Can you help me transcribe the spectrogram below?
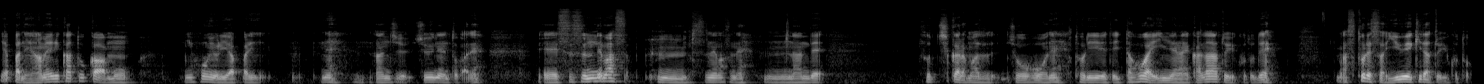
やっぱねアメリカとかはもう日本よりやっぱりね何十10年とかね、えー、進んでます、うん、進んでますね、うん、なんでそっちからまず情報をね取り入れていった方がいいんじゃないかなということで、まあ、ストレスは有益だということ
